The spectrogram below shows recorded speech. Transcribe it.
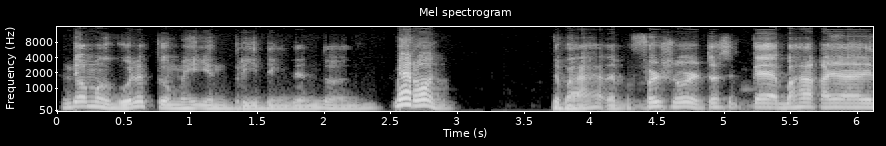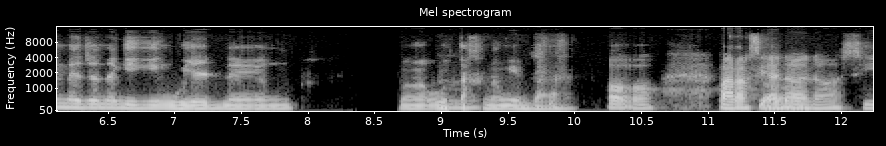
hindi ako magugulat kung may inbreeding din doon. Meron. 'Di ba? For sure. Tapos kaya baka kaya rin medyo nagiging weird na yung mga utak mm. ng iba. Oo. Parang si so, ano no, si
